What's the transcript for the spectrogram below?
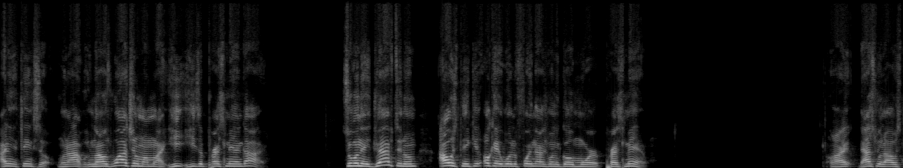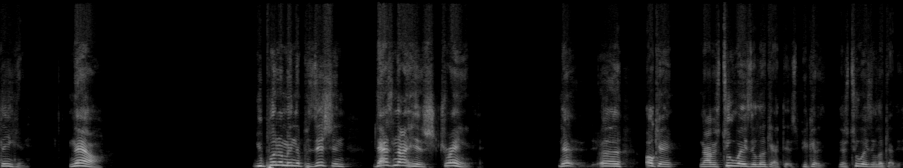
I didn't think so. When I when I was watching him, I'm like, he, he's a press man guy. So when they drafted him, I was thinking, okay, well, the 49ers want to go more press man. All right, that's what I was thinking. Now, you put him in the position, that's not his strength. That uh okay, now there's two ways to look at this because there's two ways to look at this.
